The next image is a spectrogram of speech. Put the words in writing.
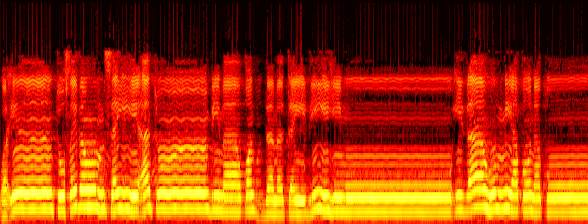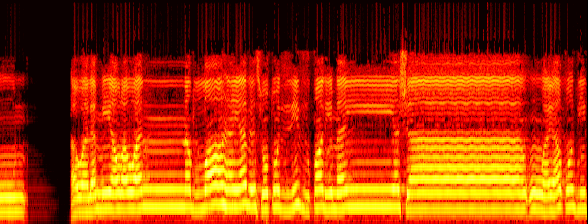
وإن تصبهم سيئة بما قدمت أيديهم إذا هم يقنطون أولم يروا أن الله يبسط الرزق لمن يشاء ويقدر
